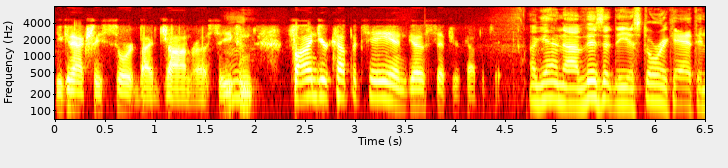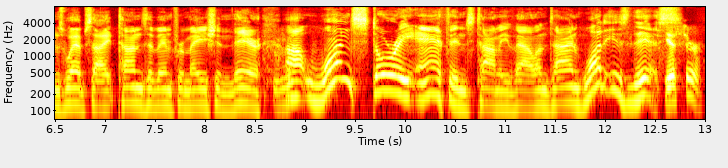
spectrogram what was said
you can actually sort by genre. So you mm. can find your cup of tea and go sip your cup of tea. Again, uh, visit the Historic Athens website. Tons of information there. Mm-hmm. Uh, one Story Athens, Tommy Valentine. What is this? Yes, sir.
